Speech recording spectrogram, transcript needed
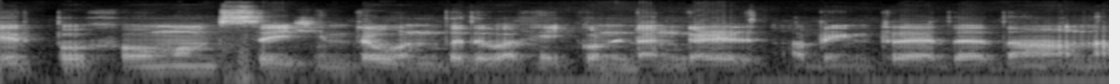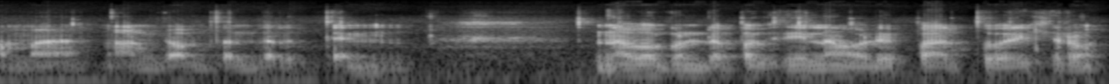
ஏற்ப ஹோமம் செய்கின்ற ஒன்பது வகை குண்டங்கள் அப்படின்றத தான் நம்ம நான்காம் தந்திரத்தின் நவகுண்ட பகுதியில் அவரை பார்த்து வருகிறோம்.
